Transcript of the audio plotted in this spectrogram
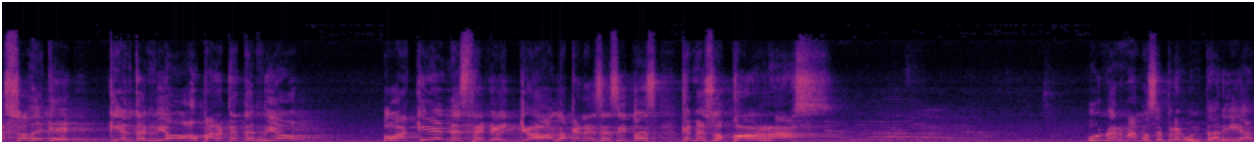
eso de que quién te envió o para qué te envió. ¿O a quiénes te envió? Yo lo que necesito es que me socorras. Uno hermano se preguntaría,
